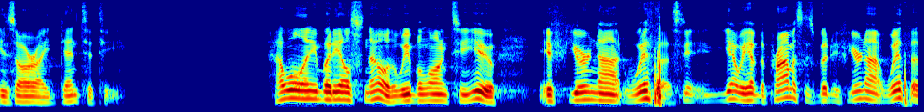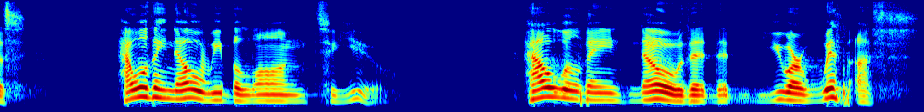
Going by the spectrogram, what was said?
is our identity. How will anybody else know that we belong to you if you're not with us? Yeah, we have the promises, but if you're not with us, how will they know we belong to you? How will they know that, that you are with us?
